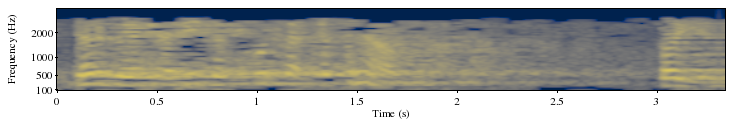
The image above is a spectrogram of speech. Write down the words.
التربية الحديثة كلها إقناع. طيب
